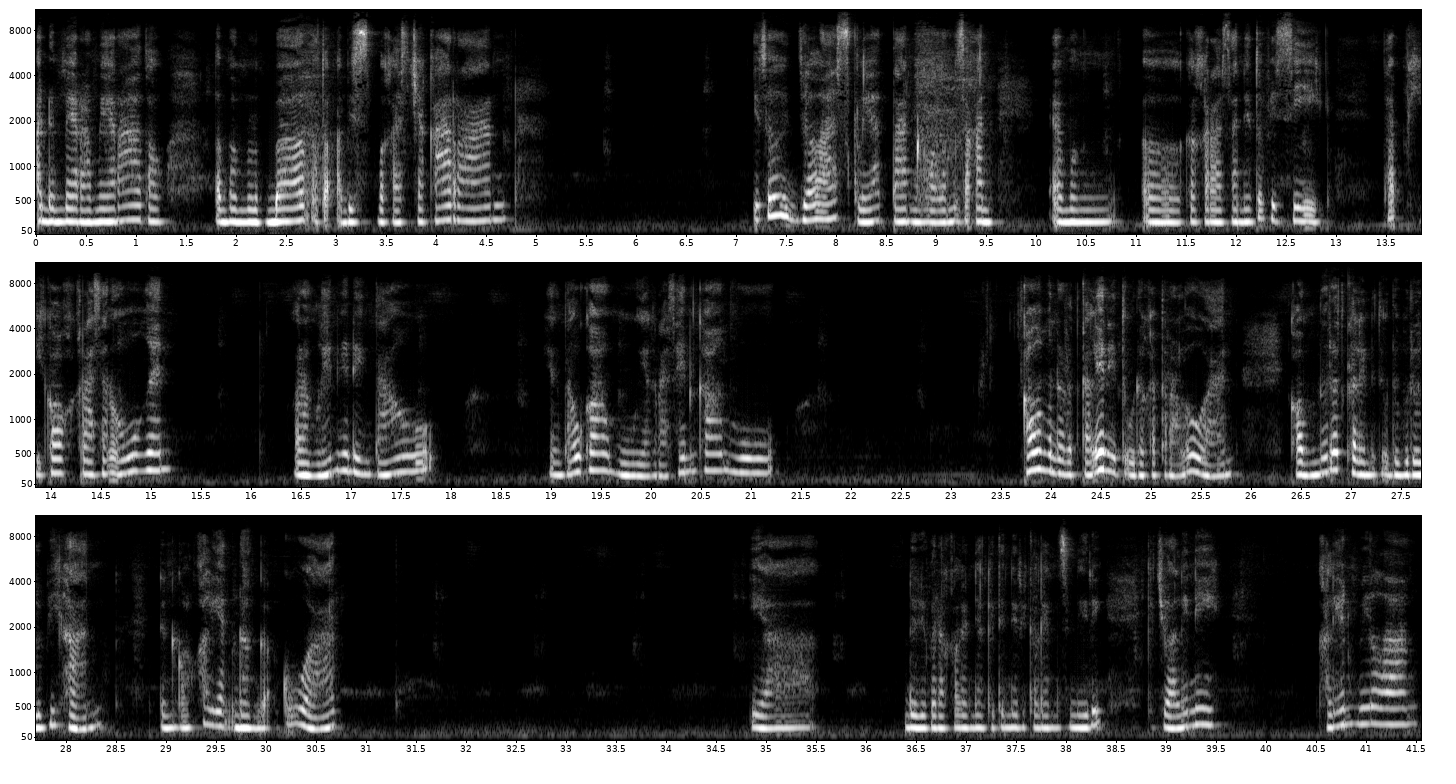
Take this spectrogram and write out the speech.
ada merah-merah atau lebam-lebam atau abis bekas cakaran. Itu jelas kelihatan kalau misalkan emang uh, kekerasan itu fisik. Tapi kalau kekerasan omongan orang lain gak ada yang tahu. Yang tahu kamu yang rasain kamu. Kalau menurut kalian itu udah keterlaluan kalau menurut kalian itu udah berlebihan dan kalau kalian udah nggak kuat ya daripada kalian nyakitin diri kalian sendiri kecuali nih kalian bilang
